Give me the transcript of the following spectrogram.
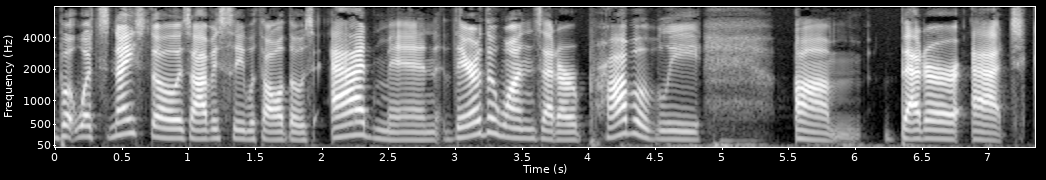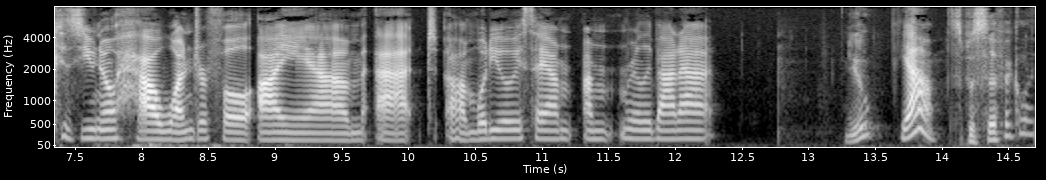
But what's nice though is obviously with all those admin, they're the ones that are probably um better at because you know how wonderful I am at um what do you always say I'm I'm really bad at? You Yeah. specifically?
